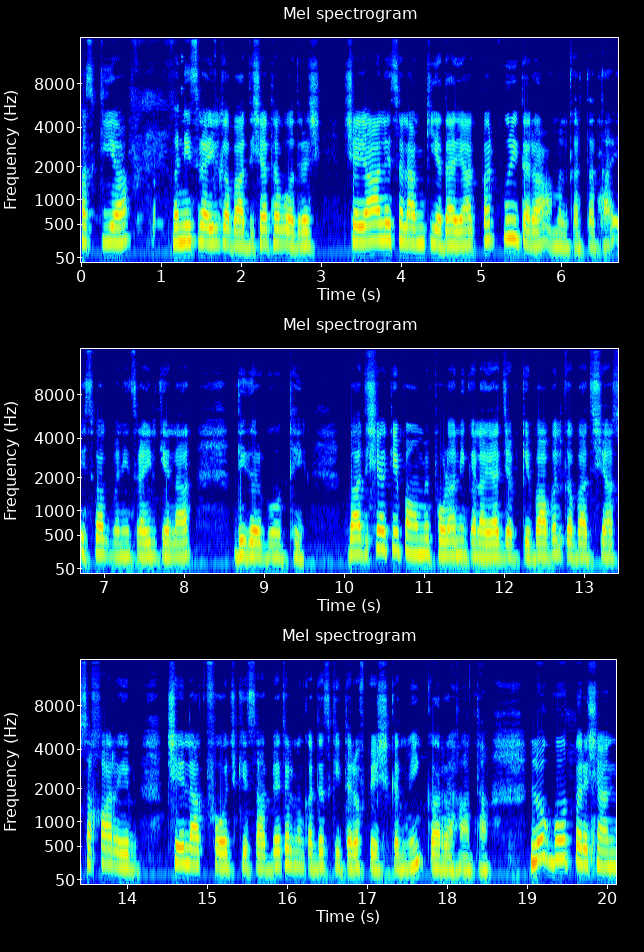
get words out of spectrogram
हस्किया बनी इसराइल का बादशाह था, वो हज़रत शया सलाम की हदायत पर पूरी तरह अमल करता था। इस वक्त बनी इसराइल के हालात दिगर गोद थे। बादशाह के पाँव में फोड़ा निकल आया, जबकि बाबल का बादशाह सखारेब छः लाख फौज के साथ बैतुलमक़दस की तरफ़ पेशकदमी कर रहा था। लोग बहुत परेशान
